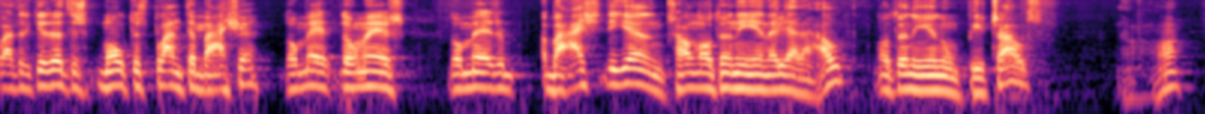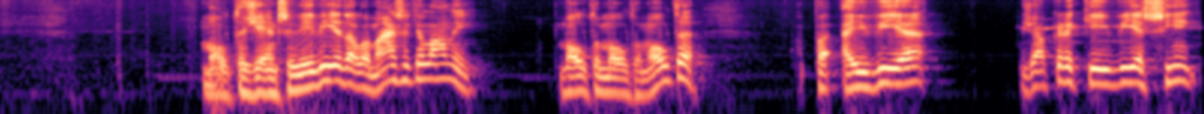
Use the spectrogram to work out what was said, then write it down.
quatre casetes, moltes planta baixa, només, només, només baix, diguem, sol no tenien allà dalt, no tenien un pis sols. No. Molta gent se vivia de la massa, Queloni. Molta, molta, molta. Pa- Hi havia, jo crec que hi havia cinc,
